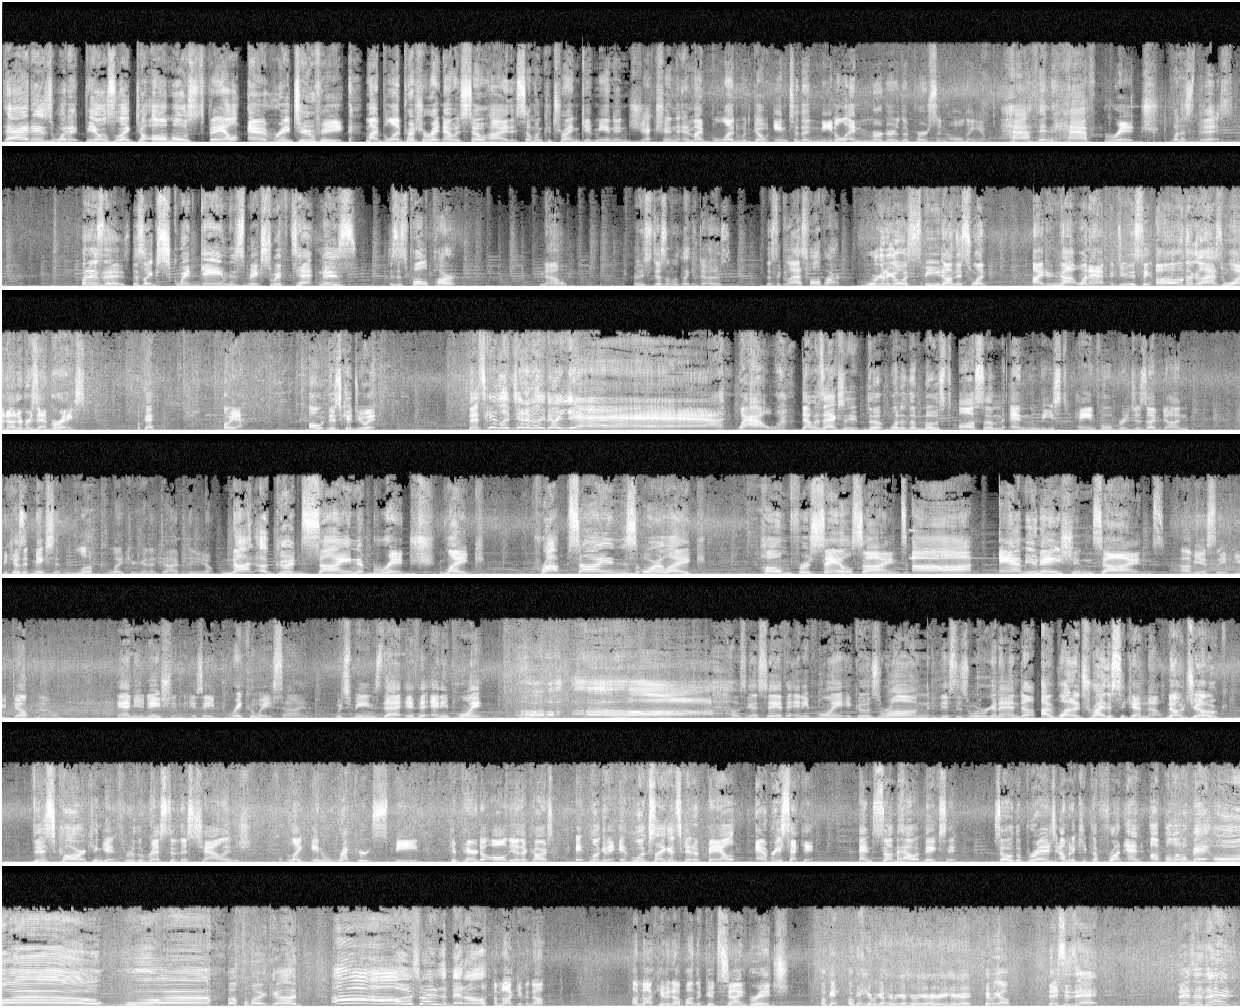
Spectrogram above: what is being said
That is what it feels like to almost fail every two feet. My blood pressure right now is so high that someone could try and give me an injection and my blood would go into the needle and murder the person holding it. Half and half bridge. What is this? What is this? This like Squid Games mixed with tetanus? Does this fall apart? No. Or at least it doesn't look like it does. Does the glass fall apart? We're gonna go with speed on this one. I do not want to have to do this thing. Oh, the glass 100% breaks. Okay. Oh, yeah. Oh, this could do it. This could legitimately do it. Yeah! Wow. That was actually the one of the most awesome and least painful bridges I've done because it makes it look like you're to die, but then you don't. Not a good sign bridge. Like crop signs or like home for sale signs. Ah, ammunition signs. Obviously, if you don't know, ammunition is a breakaway sign, which means that if at any point. Oh, oh, I was gonna say if at any point it goes wrong, this is where we're gonna end up. I wanna try this again though. No joke. This car can get through the rest of this challenge like in record speed compared to all the other cars. It look at it. It looks like it's gonna fail every second, and somehow it makes it. So the bridge, I'm gonna keep the front end up a little bit. Whoa! Whoa! Oh my god! Oh, it's right in the middle. I'm not giving up. I'm not giving up on the good sign bridge. Okay, okay, here we go, here we go, here we go, here we go, here we go, here we go. This is it! This is it!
